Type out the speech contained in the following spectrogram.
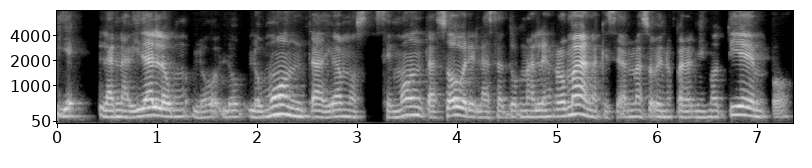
y la Navidad lo, monta, digamos, se monta sobre las Saturnales romanas, que se dan más o menos para el mismo tiempo,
